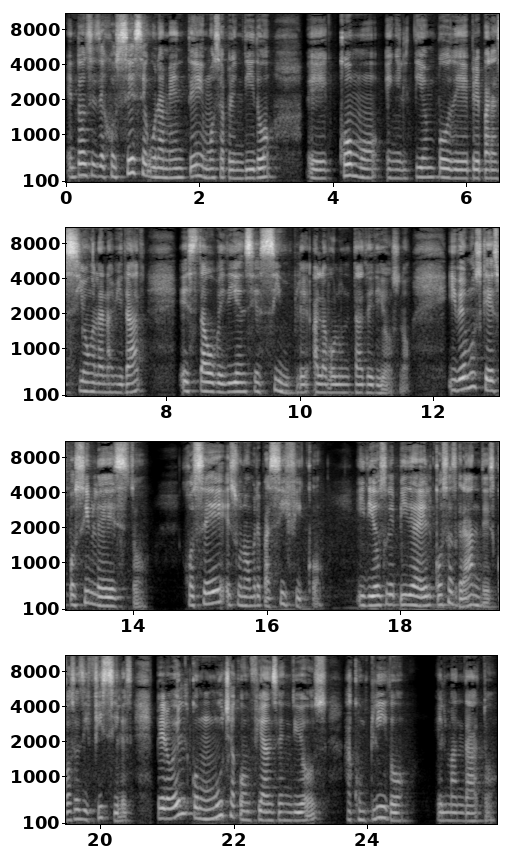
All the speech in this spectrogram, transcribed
Entonces de José seguramente hemos aprendido eh, cómo en el tiempo de preparación a la Navidad esta obediencia simple a la voluntad de Dios, ¿no? Y vemos que es posible esto, José es un hombre pacífico y Dios le pide a él cosas grandes, cosas difíciles, pero él con mucha confianza en Dios ha cumplido el mandato.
